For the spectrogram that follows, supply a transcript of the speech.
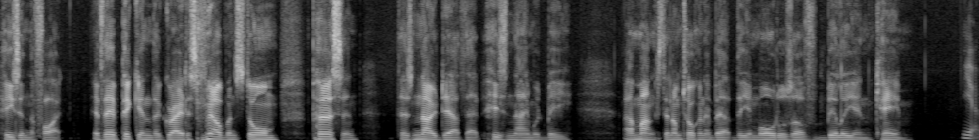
he's in the fight. If they're picking the greatest Melbourne Storm person, there's no doubt that his name would be amongst. And I'm talking about the immortals of Billy and Cam yeah.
